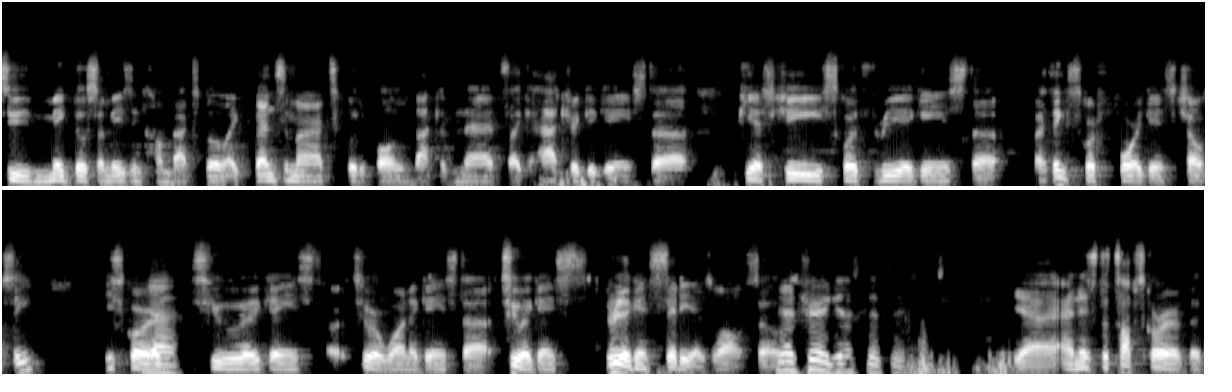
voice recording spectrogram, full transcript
to make those amazing comebacks, but like Benzema to put the ball in the back of nets, like a hat trick against uh, PSG, scored three against uh, I think scored four against Chelsea. He scored Yeah. two against or two or one against uh, two against three against City as well. So Yeah, true against City. yeah, and it's the top scorer of the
